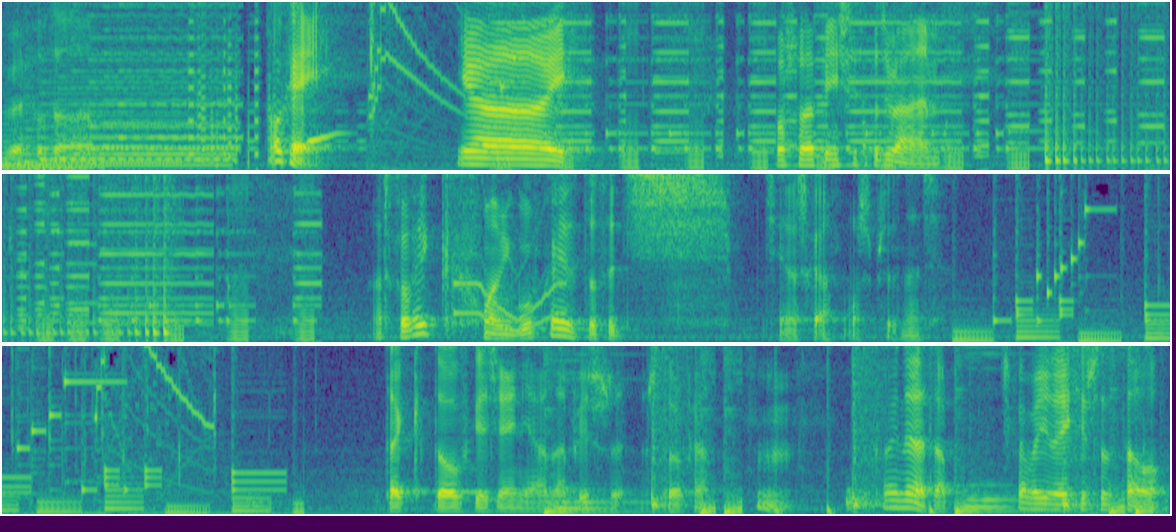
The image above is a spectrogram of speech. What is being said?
Wychodzono. Okej. Jaj. Poszło lepiej niż się spodziewałem. Aczkolwiek łamigłówka jest dosyć ciężka, muszę przyznać. Tak do zgryzienia na pierwszy oka. Hmm, kolejny etap. Ciekawe ile ich jeszcze zostało.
